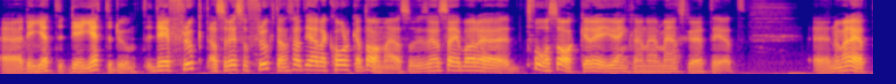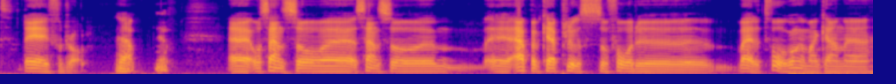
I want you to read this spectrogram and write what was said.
det, är jätte, det är jättedumt. Det är, frukt, alltså det är så fruktansvärt jävla korkat av mig. Alltså. Så jag säger bara två saker är ju egentligen en mänsklig rättighet. Eh, nummer ett, det är fodral. Ja. ja. Eh, och sen så, eh, sen så eh, Apple Care Plus så får du, vad är det, två gånger man kan, eh,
